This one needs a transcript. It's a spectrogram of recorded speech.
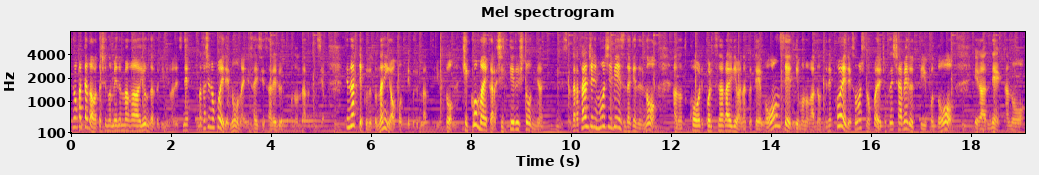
その方が私のメルマガを読んだ時にはですね、私の声で脳内で再生されるってことになるんですよ。ってなってくると何が起こってくるかっていうと、結構前から知ってる人になるんですよ。だから単純に文字ベースだけでの、あの、これ、これつながりではなくて、こう音声っていうものがあってね、声で、その人の声で直接喋るっていうことを、がね、あの、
